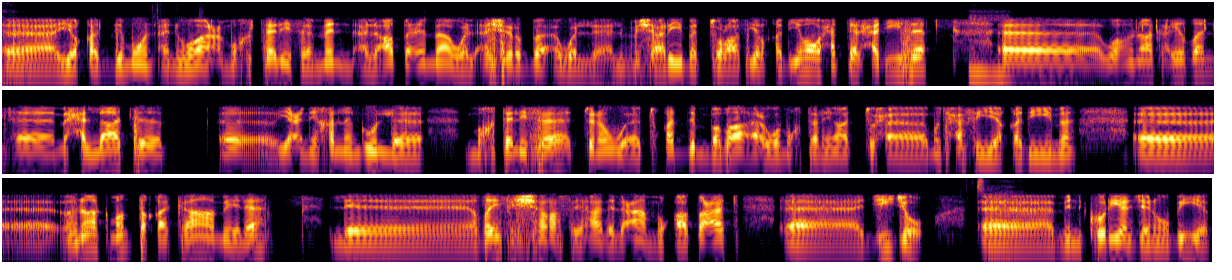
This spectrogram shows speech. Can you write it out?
آه، يقدمون أنواع مختلفة من الأطعمة والاشربه والمشاريب التراثية القديمة وحتى الحديثة. آه، وهناك أيضا آه، محلات يعني خلينا نقول مختلفة تنوع تقدم بضائع ومقتنيات متحفية قديمة. هناك منطقة كاملة لضيف الشرف لهذا العام مقاطعة جيجو آه، من كوريا الجنوبية.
